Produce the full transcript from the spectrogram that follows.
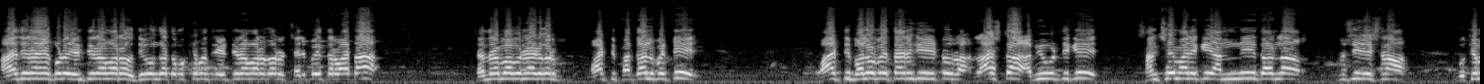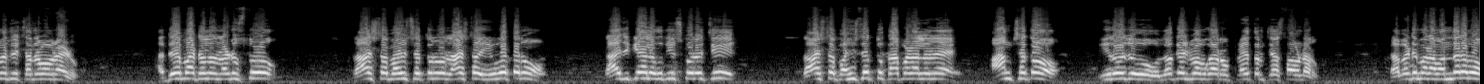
ఆదినాయకుడు ఎన్టీ రామారావు దివంగత ముఖ్యమంత్రి ఎన్టీ రామారావు గారు చనిపోయిన తర్వాత చంద్రబాబు నాయుడు గారు పార్టీ పగ్గాలు పెట్టి పార్టీ బలోపేతానికి ఇటు రాష్ట్ర అభివృద్ధికి సంక్షేమానికి అన్ని దాంట్లో కృషి చేసిన ముఖ్యమంత్రి చంద్రబాబు నాయుడు. అదే బాటలో నడుస్తూ రాష్ట్ర భవిష్యత్తును రాష్ట్ర యువతను రాజకీయాలకు తీసుకొని వచ్చి రాష్ట్ర భవిష్యత్తు కాపాడాలనే ఆంక్షతో ఈరోజు లోకేష్ బాబు గారు ప్రయత్నం చేస్తూ ఉన్నారు. కాబట్టి మనం అందరము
